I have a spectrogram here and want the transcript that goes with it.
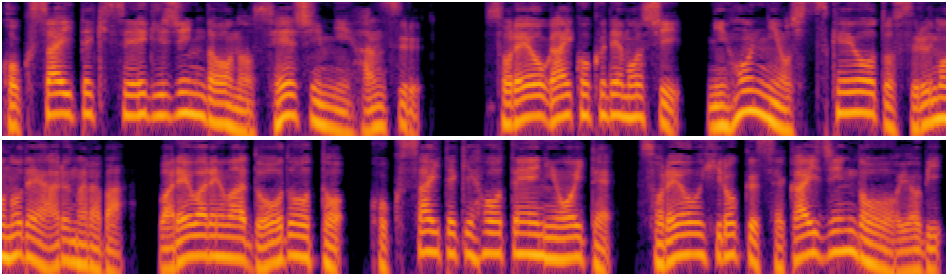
国際的正義人道の精神に反する。それを外国でもし、日本に押し付けようとするものであるならば、我々は堂々と国際的法廷において、それを広く世界人道を呼び、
